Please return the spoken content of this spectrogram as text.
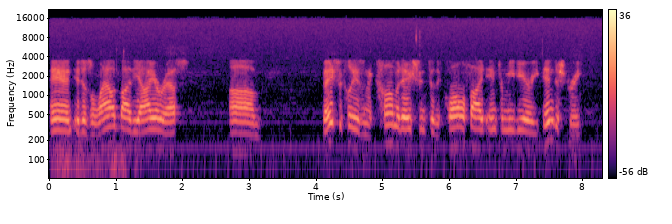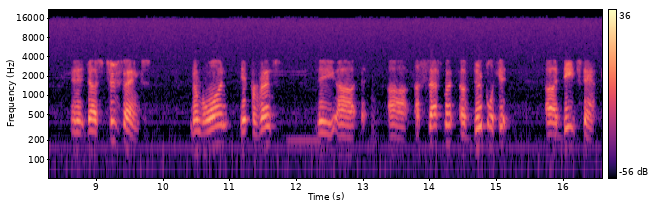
and it is allowed by the IRS um, basically is an accommodation to the qualified intermediary industry, and it does two things. Number one, it prevents the uh, uh, assessment of duplicate uh, deed stamps.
